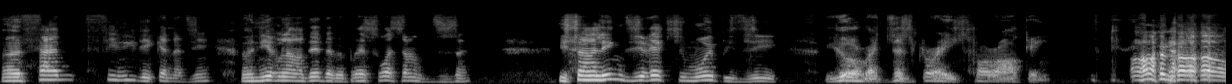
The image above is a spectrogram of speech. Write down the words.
un fan fini des Canadiens, un Irlandais d'à peu près 70 ans, il s'enligne direct sur moi puis il dit You're a disgrace for hockey. Oh non!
